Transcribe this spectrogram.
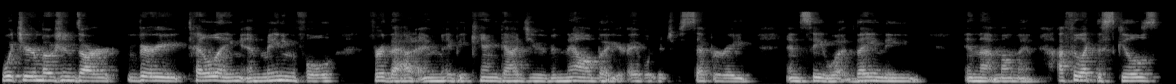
which your emotions are very telling and meaningful for that and maybe can guide you even now, but you're able to just separate and see what they need in that moment. I feel like the skills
